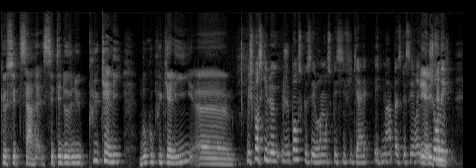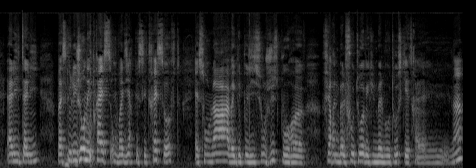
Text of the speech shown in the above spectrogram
que c'était devenu plus quali, beaucoup plus quali. Euh, Mais je pense, qu'il je pense que c'est vraiment spécifique à EGMA parce que c'est vrai que les journées à l'Italie, parce que les journées presse, on va dire que c'est très soft. Elles sont là avec des positions juste pour euh, faire une belle photo avec une belle moto, ce qui est très. Hein.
